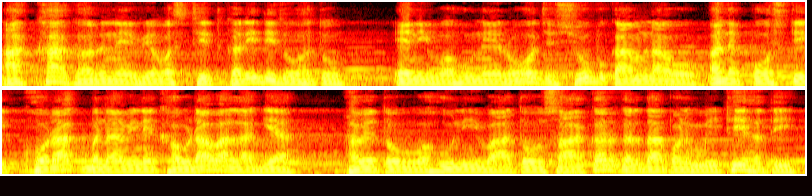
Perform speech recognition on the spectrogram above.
આખા ઘરને વ્યવસ્થિત કરી દીધું હતું. એની વહુને રોજ શુભ કામનાઓ અને પૌષ્ટિક ખોરાક બનાવીને ખવડાવવા લાગ્યા. હવે તો વહુની વાતો સાકર કરતાં પણ મીઠી હતી.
